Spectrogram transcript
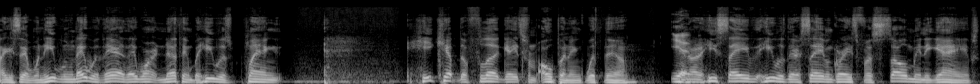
like you said, when he when they were there, they weren't nothing, but he was playing. He kept the floodgates from opening with them. Yeah. You know, he saved. He was their saving grace for so many games.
